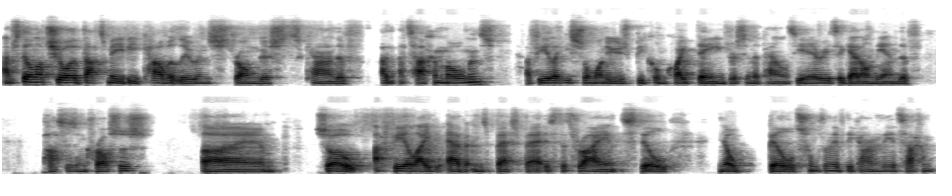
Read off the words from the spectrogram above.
I'm still not sure if that's maybe Calvert Lewin's strongest kind of attacking moments. I feel like he's someone who's become quite dangerous in the penalty area to get on the end of passes and crosses. Um, so I feel like Everton's best bet is to try and still, you know, build something if they can in the attacking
